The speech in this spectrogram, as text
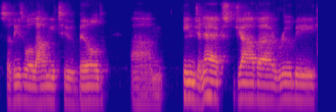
So these will allow me to build um, Nginx, Java, Ruby.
